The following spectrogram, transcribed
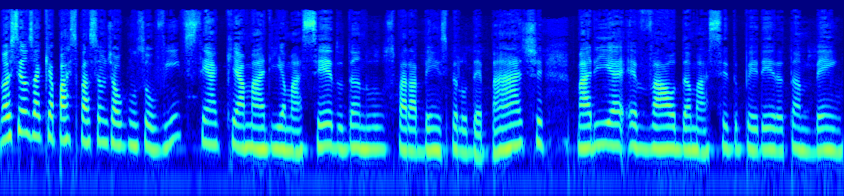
Nós temos aqui a participação de alguns ouvintes. Tem aqui a Maria Macedo dando os parabéns pelo debate. Maria Evalda Macedo Pereira também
